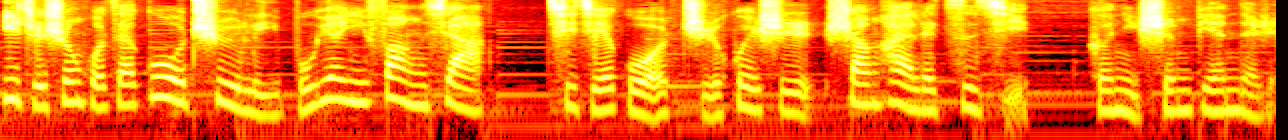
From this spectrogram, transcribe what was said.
一直生活在过去里，不愿意放下，其结果只会是伤害了自己和你身边的人。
